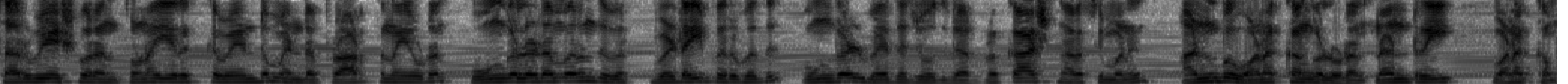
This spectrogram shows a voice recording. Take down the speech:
சர்வேஸ்வரன் துணை இருக்க வேண்டும் என்ற பிரார்த்தனையுடன் உங்களிடமிருந்து விடை பெறுவது உங்கள் வேத ஜோதிடர் பிரகாஷ் நரசிம்மனின் அன்பு வணக்கங்களுடன். நன்றி வணக்கம்.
